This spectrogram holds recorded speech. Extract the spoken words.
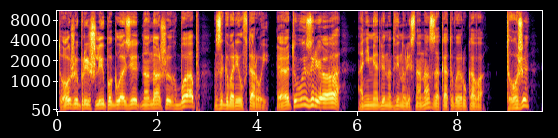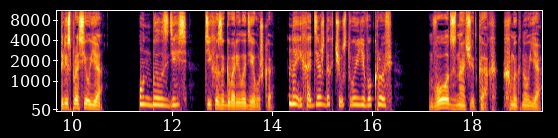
«Тоже пришли поглазеть на наших баб?» — заговорил второй. «Это вы зря!» Они медленно двинулись на нас, закатывая рукава. «Тоже?» — переспросил я. «Он был здесь», — тихо заговорила девушка. «На их одеждах чувствую его кровь». «Вот, значит, как», — хмыкнул я.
